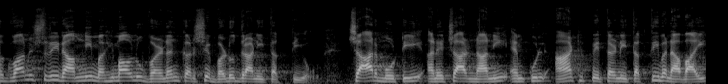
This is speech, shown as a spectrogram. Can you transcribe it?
ભગવાન શ્રી રામની મહિમાઓનું વર્ણન કરશે વડોદરાની તકતીઓ. ચાર મોટી અને ચાર નાની એમ કુલ આઠ પિત્તળની તકતી બનાવાઈ.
